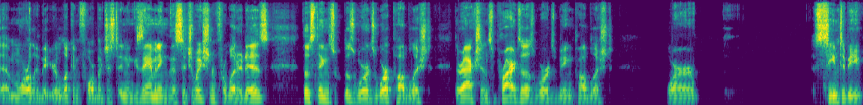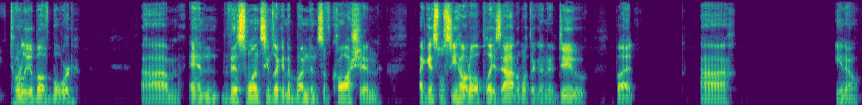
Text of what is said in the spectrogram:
uh, morally that you're looking for. But just in examining this situation for what it is, those things, those words were published. Their actions prior to those words being published were seem to be totally above board. Um, and this one seems like an abundance of caution. I guess we'll see how it all plays out and what they're going to do. But, uh, you know,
